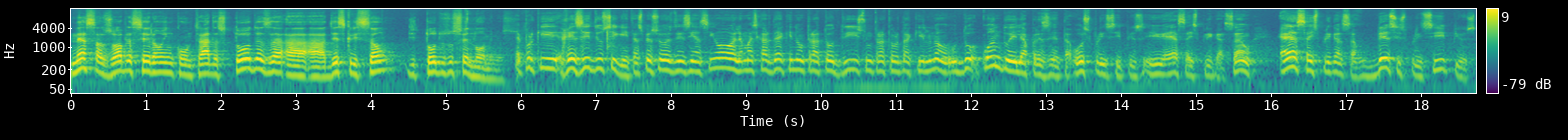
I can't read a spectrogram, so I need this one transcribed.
nessas obras serão encontradas todas a, a, a, descrição de todos os fenômenos. É porque reside o seguinte: as pessoas dizem assim, olha, mas Kardec não tratou disso, não tratou daquilo. Não, do, quando ele apresenta os princípios e essa explicação, essa explicação desses princípios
